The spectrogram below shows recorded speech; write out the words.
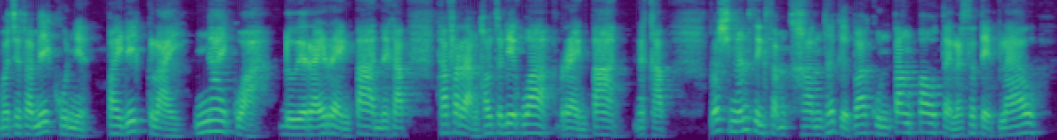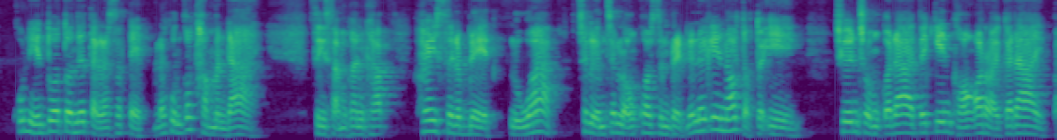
มันจะทำให้คุณเนี่ยไปได้ไกลง่ายกว่า โดยไร้แรงต้านนะครับ ถ้าฝรั่งเขาจะเรียกว่าแรงต้านนะครับ เพราะฉะนั้นสิ่งสำคัญถ้าเกิดว่าคุณตั้งเป้าแต่ละสเต็ปแล้ว คุณเห็นตัวตนในแต่ละสเต็ปแล้วคุณก็ทำมันได้ สิ่งสำคัญครับให้เซเลบรตหรือว่าเฉลิมฉลองความสำเร็จเล็กๆน้อยๆกับตัวเอง ชื่นชมก็ได้ไปกินของอร่อยก็ได้ ไป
